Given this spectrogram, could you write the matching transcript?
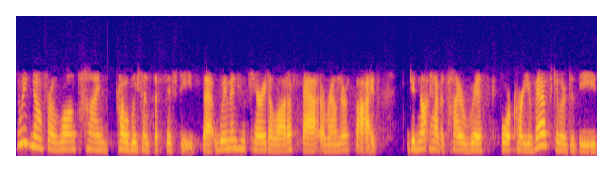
We've known for a long time, probably since the 50s, that women who carried a lot of fat around their thighs did not have as high a risk for cardiovascular disease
